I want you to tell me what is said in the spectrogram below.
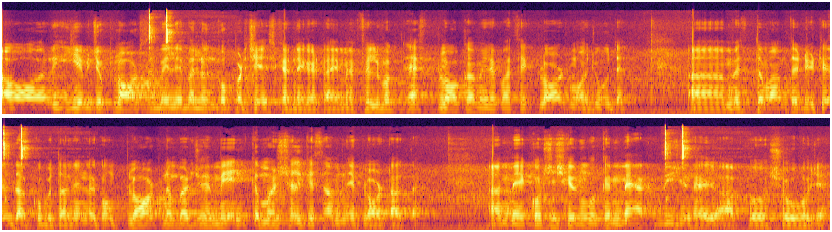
और ये जो प्लॉट्स अवेलेबल हैं उनको परचेज़ करने का टाइम है। फिल वक्त एफ़ ब्लॉक का मेरे पास एक प्लॉट मौजूद है। आ, मैं तमाम तर डिटेल्स आपको बताने लगा हूँ। प्लॉट नंबर जो है मेन कमर्शियल के सामने प्लॉट आता है। आ, मैं कोशिश करूँगा कि मैप भी जो है आपको शो हो जाए।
